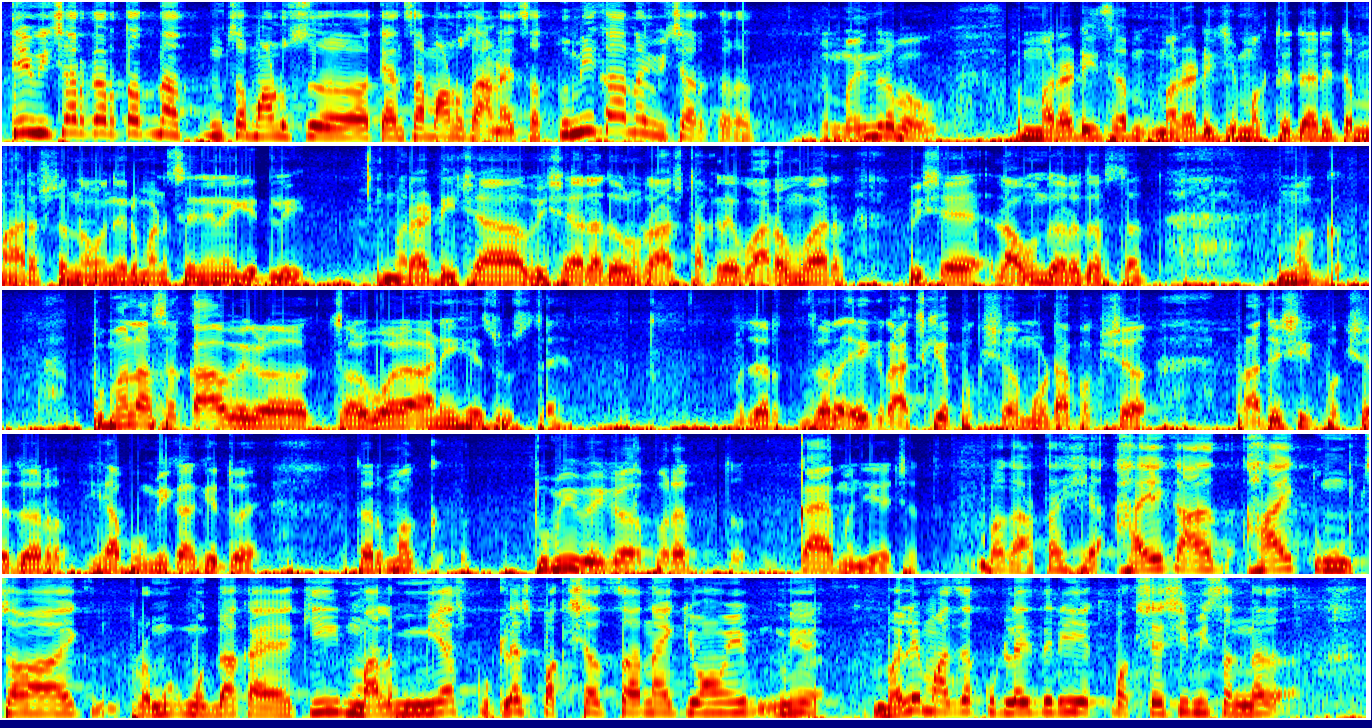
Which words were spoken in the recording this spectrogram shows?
ते विचार करतात ना तुमचा माणूस त्यांचा माणूस आणायचा. तुम्ही का नाही विचार करत? महेंद्र भाऊ मराठीचं मराठीची मक्तेदारी तर महाराष्ट्र नवनिर्माण सेनेने घेतली. मराठीच्या विषयाला धरून राज ठाकरे वारंवार विषय लावून धरत असतात. मग तुम्हाला असं का वेगळं चळवळ आणि हे सुचत आहे जर जर एक राजकीय पक्ष मोठा पक्ष प्रादेशिक पक्ष जर ह्या भूमिका घेतो आहे तर मग तुम्ही वेगळं परत काय म्हणजे याच्यात? बघा आता हे हा एक आज हा एक तुमचा एक प्रमुख मुद्दा काय आहे की मला मी आज कुठल्याच पक्षाचा नाही किंवा मी मी भले माझा कुठल्याही तरी एक पक्षाशी मी संग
